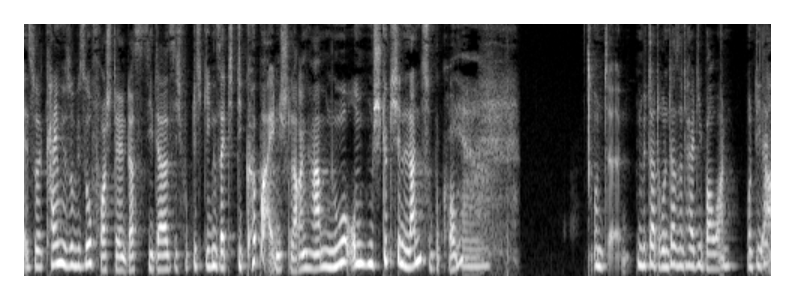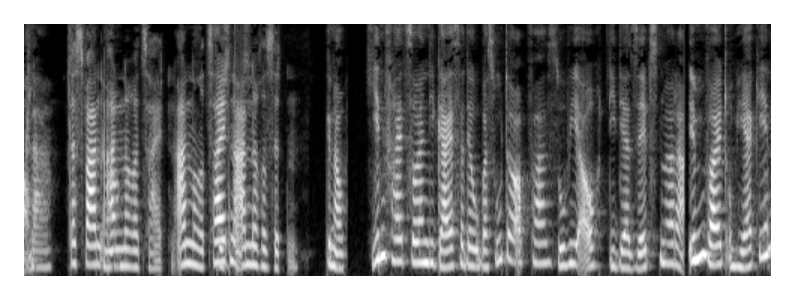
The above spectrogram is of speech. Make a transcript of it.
Also kann ich mir sowieso vorstellen, dass die da sich wirklich gegenseitig die Köpfe eingeschlagen haben, nur um ein Stückchen Land zu bekommen. Ja. Und äh, mit darunter sind halt die Bauern und die Na Armen. klar. Das waren ja. andere Zeiten, andere Zeiten, Richtig. andere Sitten. Genau. Jedenfalls sollen die Geister der Ubasuta-Opfer sowie auch die der Selbstmörder im Wald umhergehen.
